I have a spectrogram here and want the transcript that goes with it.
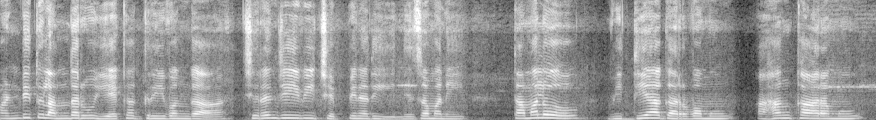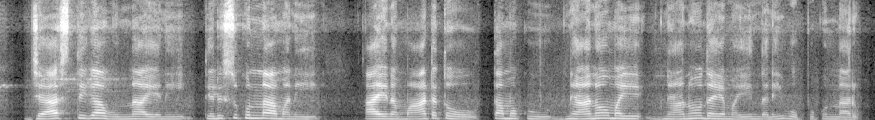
పండితులందరూ ఏకగ్రీవంగా చిరంజీవి చెప్పినది నిజమని తమలో విద్యా గర్వము అహంకారము జాస్తిగా ఉన్నాయని తెలుసుకున్నామని ఆయన మాటతో తమకు జ్ఞానోమయ జ్ఞానోదయమైందని ఒప్పుకున్నారు.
